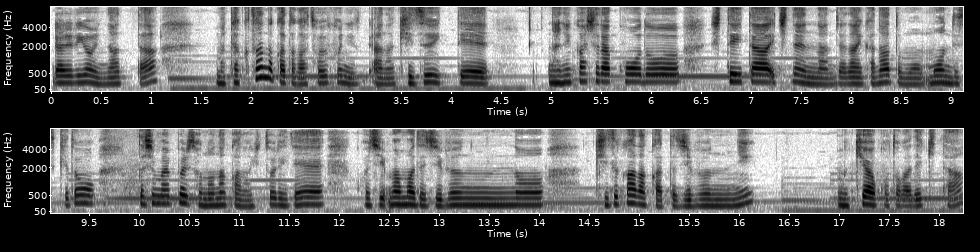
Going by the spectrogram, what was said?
られるようになった、まあ、たくさんの方がそういうふうにあの気づいて何かしら行動していた1年なんじゃないかなとも思うんですけど私もやっぱりその中の一人で今まで自分の気づかなかった自分に向き合うことができた。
